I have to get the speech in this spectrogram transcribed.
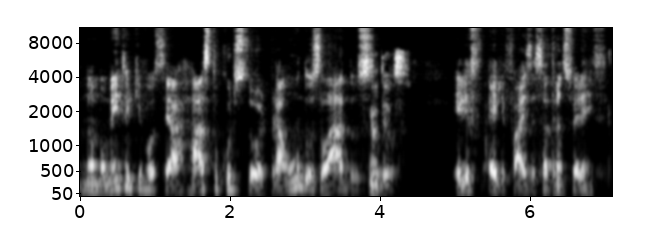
no momento em que você arrasta o cursor para um dos lados, meu Deus, ele, ele faz essa transferência.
